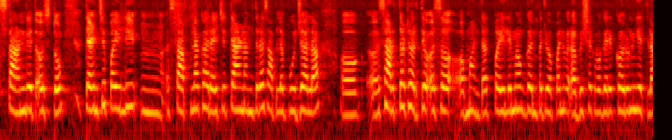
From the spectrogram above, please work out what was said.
स्थान देत असतो. त्यांची पहिली स्थापना करायची त्यानंतरच आपल्या पूजाला सार्थ ठरते असं म्हणतात. पहिले मग गणपती बाप्पांवर अभिषेक वगैरे करून घेतला.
